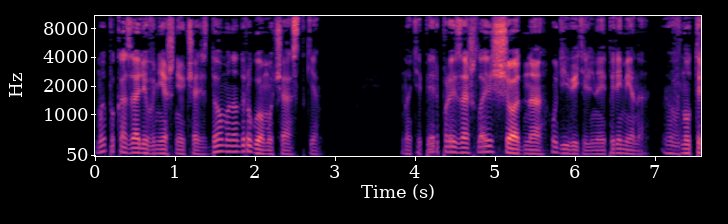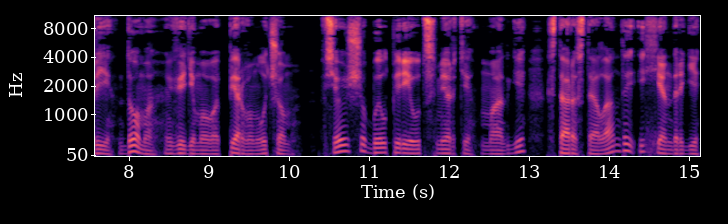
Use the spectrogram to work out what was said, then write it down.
мы показали внешнюю часть дома на другом участке. Но теперь произошла еще одна удивительная перемена. Внутри дома, видимого первым лучом, все еще был период смерти Мадги, старосты Аланды и Хендриги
